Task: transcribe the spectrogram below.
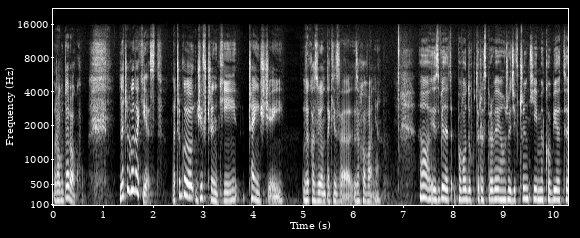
rok do roku. Dlaczego tak jest? Dlaczego dziewczynki częściej wykazują takie zachowania? No, jest wiele powodów, które sprawiają, że dziewczynki i my kobiety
